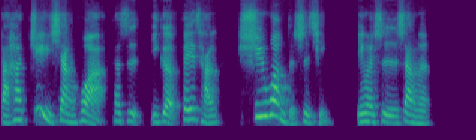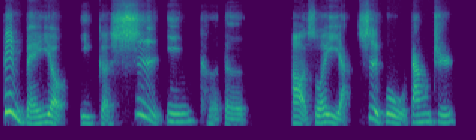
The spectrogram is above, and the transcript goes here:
把它具象化，它是一个非常虚妄的事情，因为事实上呢，并没有一个是因可得啊，所以呀、啊，是故当知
